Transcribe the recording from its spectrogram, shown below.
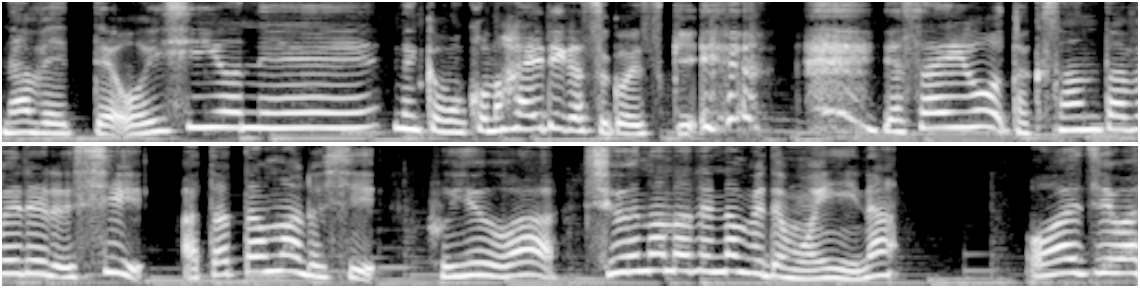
鍋って美味しいよね。なんかもうこの入りがすごい好き。野菜をたくさん食べれるし、温まるし、冬は週7で鍋でもいいな。お味は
